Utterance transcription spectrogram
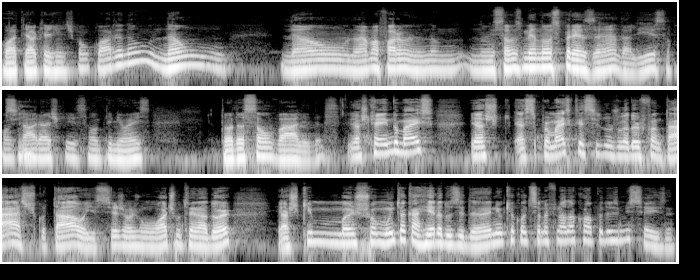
ou até o que a gente concorda, não, não, não, não é uma forma. Não, não estamos menosprezando a lista, ao contrário, acho que são opiniões, todas são válidas. Eu acho que ainda mais, eu acho que, assim, por mais que tenha sido um jogador fantástico tal, e seja hoje um ótimo treinador, eu acho que manchou muito a carreira do Zidane o que aconteceu na final da Copa de 2006, né?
